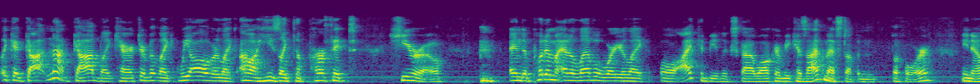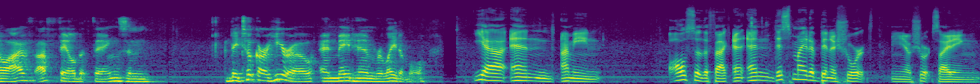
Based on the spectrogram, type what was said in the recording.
like a god not godlike character, but like we all were like, oh, he's like the perfect hero. And to put him at a level where you're like, well, I could be Luke Skywalker because I've messed up in before. You know, I've I've failed at things and they took our hero and made him relatable. Yeah, and I mean, also the fact, and, and this might have been a short, you know, short sighting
